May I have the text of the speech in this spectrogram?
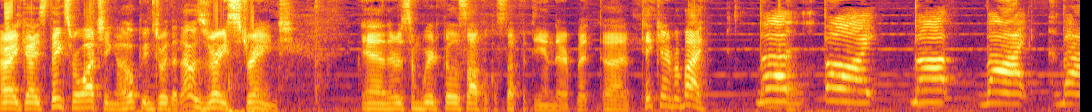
All right, guys. Thanks for watching. I hope you enjoyed that. That was very strange, and there was some weird philosophical stuff at the end there. But uh, take care. Bye bye. Bye. Bye. Bye. Bye. Bye.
